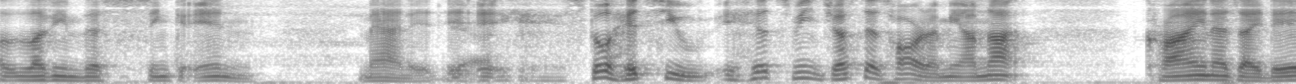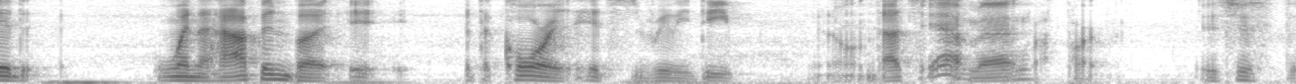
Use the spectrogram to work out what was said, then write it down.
letting this sink in, man, it, it, it still hits you. It hits me just as hard. I mean, I'm not crying as I did when it happened, but it, at the core, it hits really deep. You know, that's Yeah, that's man. The rough part. it's just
